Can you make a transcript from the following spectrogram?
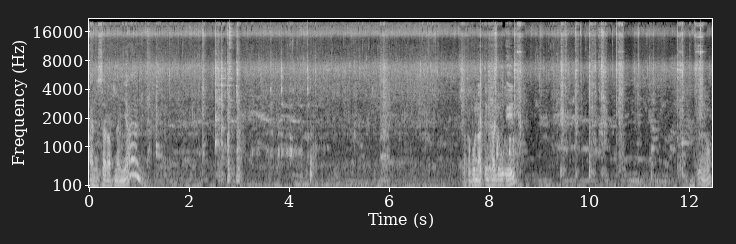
Ang sarap na niyan. Saka po natin haluin. Yun, oh.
